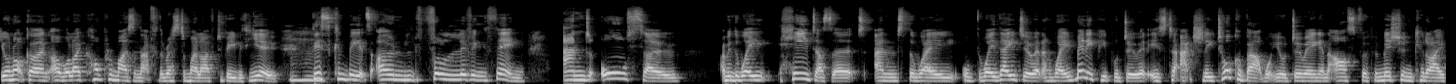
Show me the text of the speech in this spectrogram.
you're not going, oh, well, I compromise on that for the rest of my life to be with you. Mm-hmm. This can be its own full living thing. And also, I mean, the way he does it and the way, or the way they do it and the way many people do it is to actually talk about what you're doing and ask for permission. Could I,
